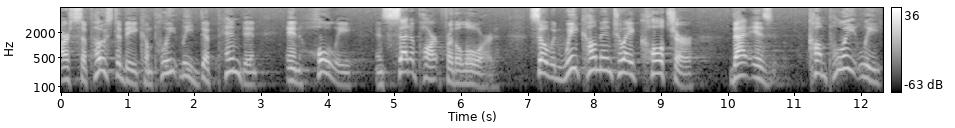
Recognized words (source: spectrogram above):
are supposed to be completely dependent and holy and set apart for the Lord. So when we come into a culture that is completely,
